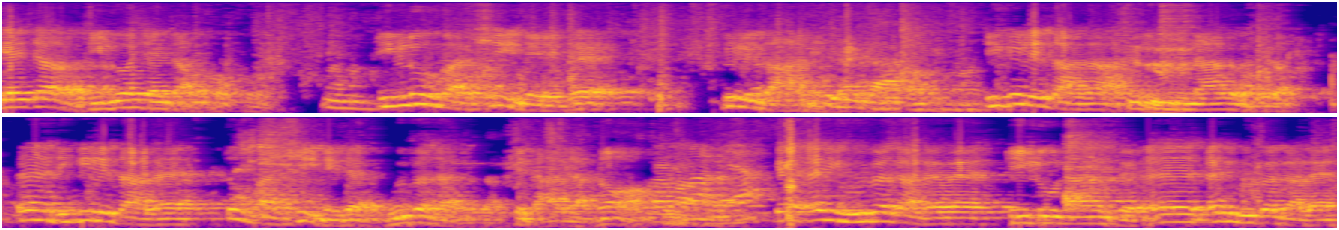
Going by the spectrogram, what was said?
ကယ်ကြတော့ဒီလူကရိုက်တာမဟုတ်ဘူးမှန်ပါ ဒီလူမှာရှိနေတဲ့ကိလေသာတွေရိုက်တာနော်ဒီကိလေသာကဒီနာလို့ပြောတော့အဲဒီကိလေသာလည်းသူ့မှာရှိနေတဲ့ဝိပဿနာတွေကဖြစ်တာလေနော်ဒီမှာဗျာကဲအဲ့ဒီဝိဘက်ကလည်းပဲဒီလူလားဆိုအဲအဲ့ဒီဝိဘက်ကလည်း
